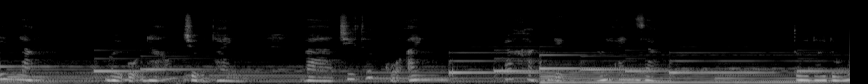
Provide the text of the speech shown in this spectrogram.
Im lặng bởi bộ não trưởng thành và tri thức của anh đã khẳng định với anh rằng tôi nói đúng.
